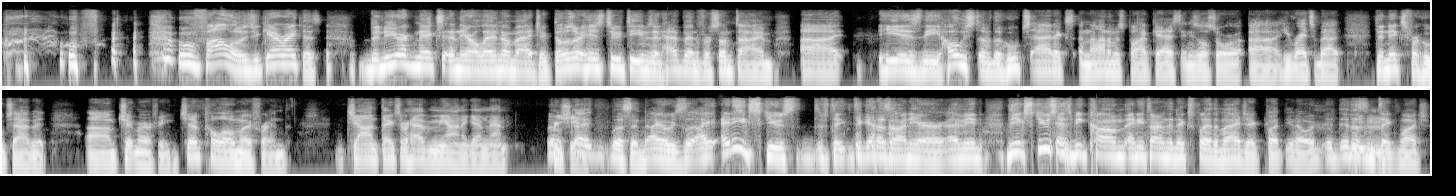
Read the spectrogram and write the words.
who, follows. You can't write this. The New York Knicks and the Orlando Magic. Those are his two teams and have been for some time. Uh, he is the host of the Hoops Addicts Anonymous podcast, and he's also uh, he writes about the Knicks for Hoops Habit. Um, Chip Murphy. Chip, hello, my friend. John, thanks for having me on again, man. Appreciate I- it. Listen, I always I, any excuse to, to get us on here. I mean, the excuse has become anytime the Knicks play the Magic, but you know it, it doesn't Mhm. take much.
